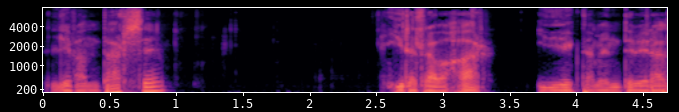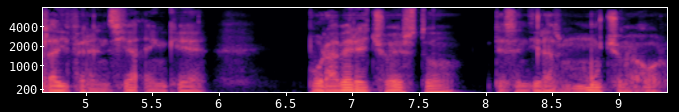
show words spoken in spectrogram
levantarse, ir a trabajar y directamente verás la diferencia en que por haber hecho esto te sentirás mucho mejor.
